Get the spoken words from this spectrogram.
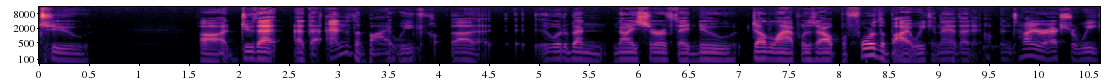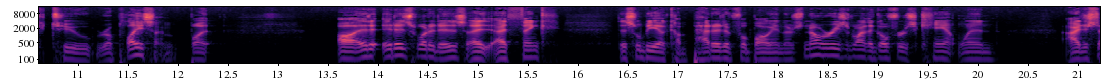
to uh, do that at the end of the bye week. Uh, it would have been nicer if they knew Dunlap was out before the bye week and they had that entire extra week to replace him. But uh, it it is what it is. I, I think this will be a competitive football game. There's no reason why the Gophers can't win. I just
